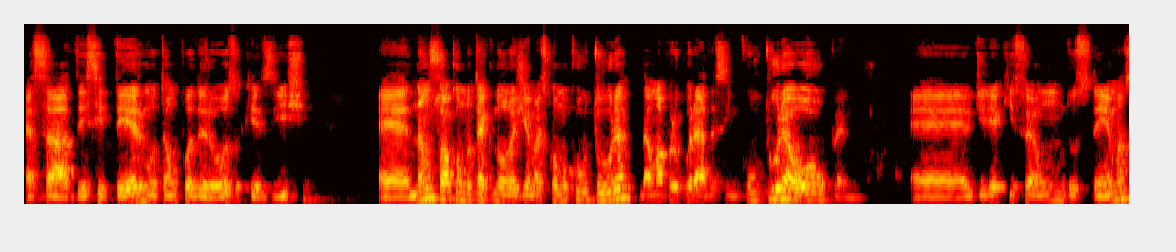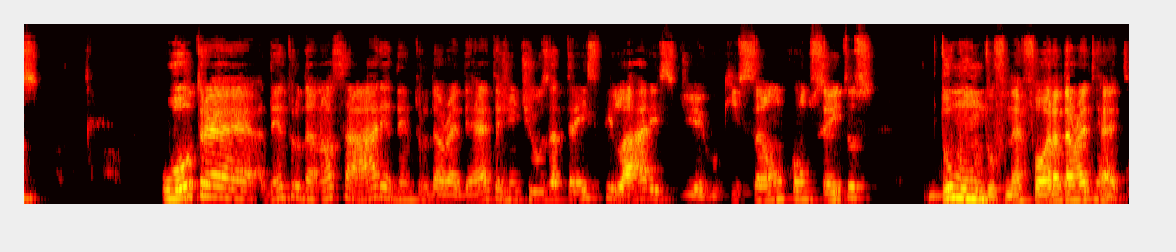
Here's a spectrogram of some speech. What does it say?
essa, esse termo tão poderoso que existe é, não só como tecnologia, mas como cultura. Dá uma procurada assim, cultura open. É, eu diria que isso é um dos temas. O outro é, dentro da nossa área, dentro da Red Hat, a gente usa três pilares, Diego, que são conceitos do mundo, né, fora da Red Hat.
